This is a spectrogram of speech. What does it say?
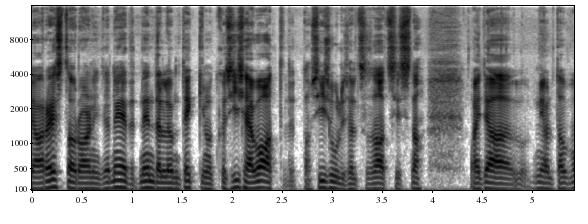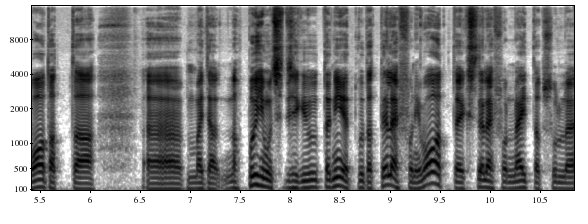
ja restoranid ja need, et nendel on tekkinud ka sisevaated, et noh, sisuliselt sa saad siis noh, ma ei tea, nii-öelda vaadata Äh, ma ei tea, noh, põhimõtteliselt isegi võtta nii, et võtad telefoni vaate, eks telefon näitab sulle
